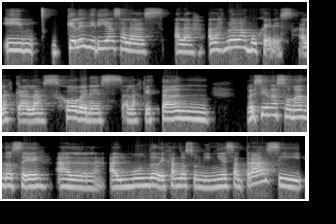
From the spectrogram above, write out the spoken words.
¿Y qué les dirías a las, a las, nuevas mujeres, a las, a las jóvenes, a las que están recién asomándose al, mundo, dejando su niñez atrás y,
